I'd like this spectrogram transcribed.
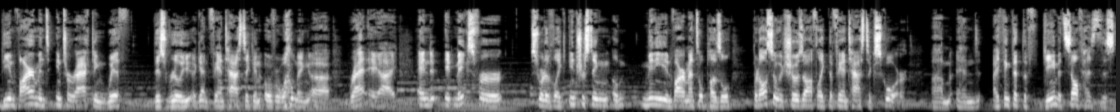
the environment interacting with this really again fantastic and overwhelming uh, rat AI, and it makes for sort of like interesting uh, mini environmental puzzle, but also it shows off like the fantastic score. Um, and I think that the game itself has this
